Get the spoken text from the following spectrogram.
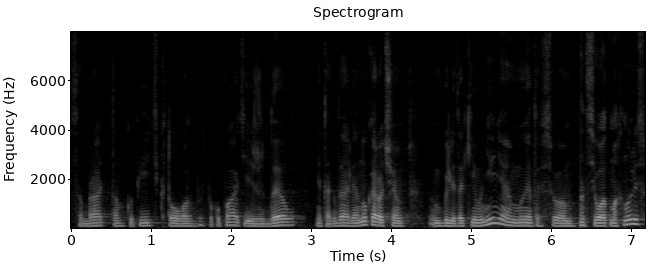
собрать, там, купить, кто у вас будет покупать, есть же Dell и так далее. Ну, короче, были такие мнения, мы это все, от всего отмахнулись.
